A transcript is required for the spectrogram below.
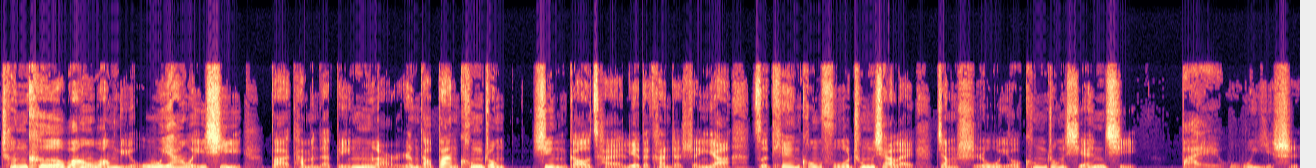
乘客往往与乌鸦为戏，把他们的饼饵扔到半空中，兴高采烈地看着神鸦自天空俯冲下来，将食物由空中衔起。百无一失。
